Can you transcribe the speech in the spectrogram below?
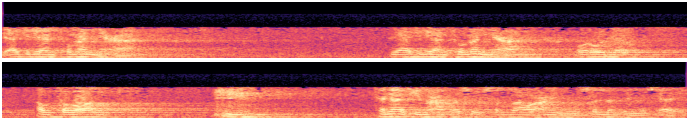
لأجل أن تمنع لأجل أن تمنع ورود أو توارد تناجي مع الرسول صلى الله عليه وسلم في المسائل.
